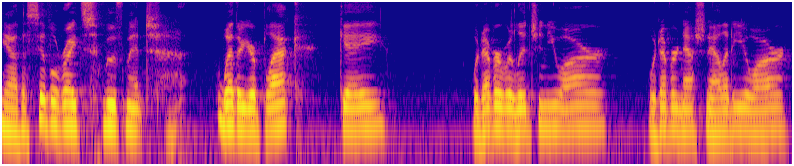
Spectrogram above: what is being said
Yeah, the civil rights movement, whether you're black, gay, whatever religion you are, whatever nationality you are,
